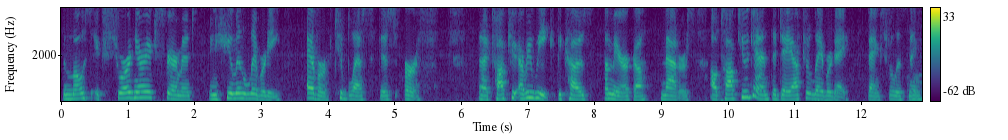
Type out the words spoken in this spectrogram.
the most extraordinary experiment in human liberty ever to bless this earth. And I talk to you every week because America matters. I'll talk to you again the day after Labor Day. Thanks for listening.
